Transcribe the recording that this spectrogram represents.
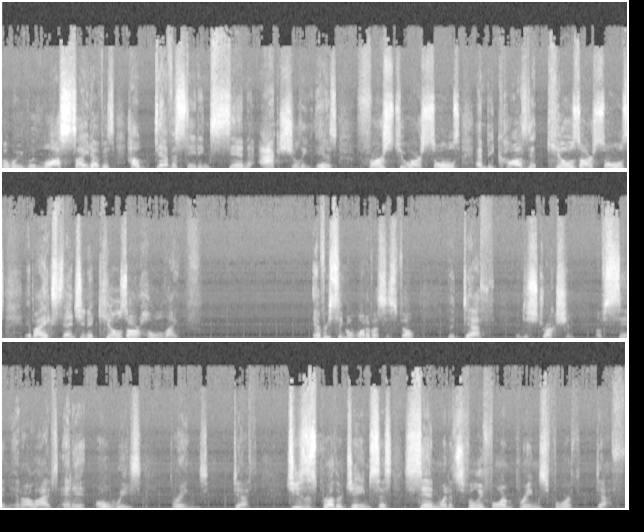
But what we lost sight of is how devastating sin actually is. First to our souls, and because it kills our souls, by extension, it kills our whole life. Every single one of us has felt the death and destruction of sin in our lives, and it always brings death. Jesus' brother James says, Sin, when it's fully formed, brings forth death.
